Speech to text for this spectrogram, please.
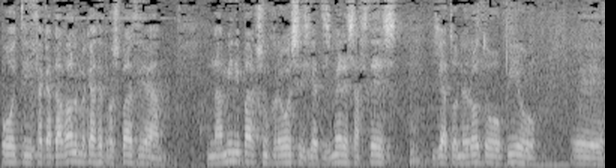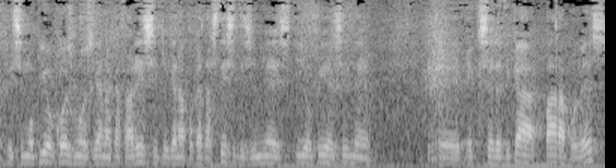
ότι θα καταβάλουμε κάθε προσπάθεια να μην υπάρξουν χρεώσεις για τις μέρες αυτές για το νερό το οποίο ε, χρησιμοποιεί ο κόσμος για να καθαρίσει και για να αποκαταστήσει τις ζημιές οι οποίες είναι ε, εξαιρετικά πάρα πολλές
